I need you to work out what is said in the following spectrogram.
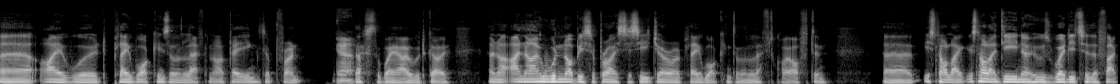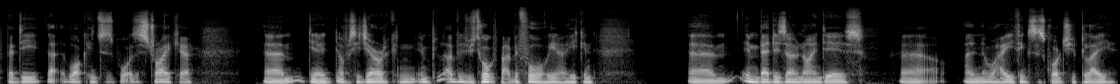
uh, I would play Watkins on the left and I'd play Ings up front. Yeah. That's the way I would go. And I, and I would not be surprised to see Gerrard play Watkins on the left quite often. Uh, it's not like it's not like Dino who's wedded to the fact that D, that Watkins what a striker. Um, you know, obviously Gerrard can, as we talked about before, you know, he can um, embed his own ideas uh, and how he thinks the squad should play.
